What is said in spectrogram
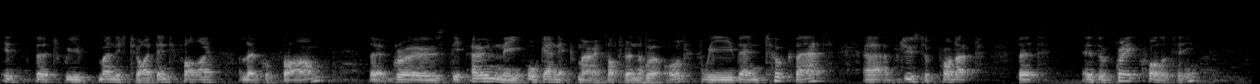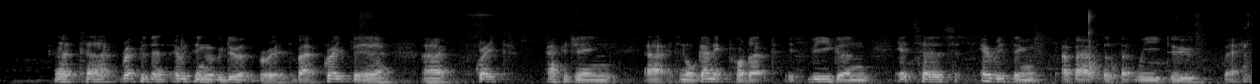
is that we've managed to identify a local farm that grows the only organic Maris Otter in the world. We then took that uh, and produced a product that is of great quality, that uh, represents everything that we do at the brewery. It's about great beer, uh, great packaging, uh, it's an organic product, it's vegan, it says everything about us that we do best.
